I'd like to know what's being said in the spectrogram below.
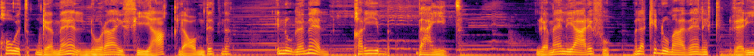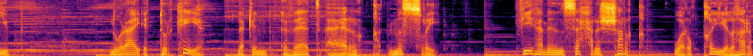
قوة جمال نوراي في عقل عمدتنا إنه جمال قريب بعيد. جمال يعرفه ولكنه مع ذلك غريب. نوراي التركية لكن ذات عرق مصري. فيها من سحر الشرق ورقي الغرب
